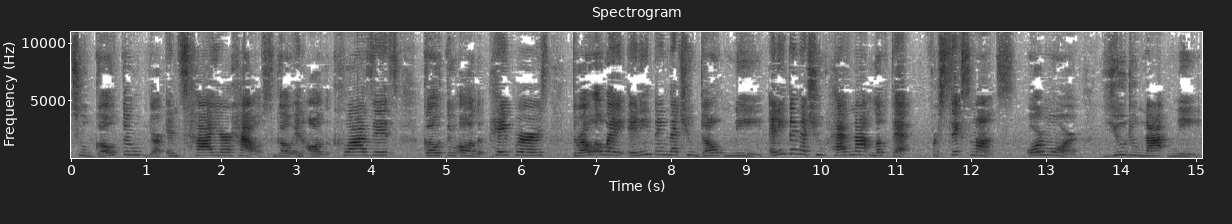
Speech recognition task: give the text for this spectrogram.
to go through your entire house. Go in all the closets, go through all the papers, throw away anything that you don't need. Anything that you have not looked at for six months or more, you do not need.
